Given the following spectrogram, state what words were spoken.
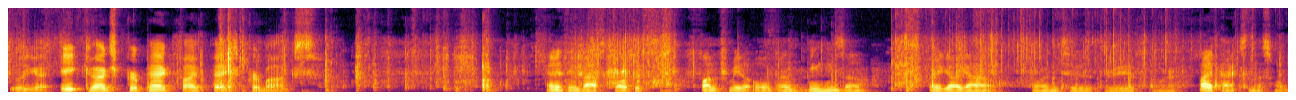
So you got eight cards per pack, five packs per box. Anything basketball is just fun for me to open. Mhm. So there you go. I got one, two, three, four, five packs in this one.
